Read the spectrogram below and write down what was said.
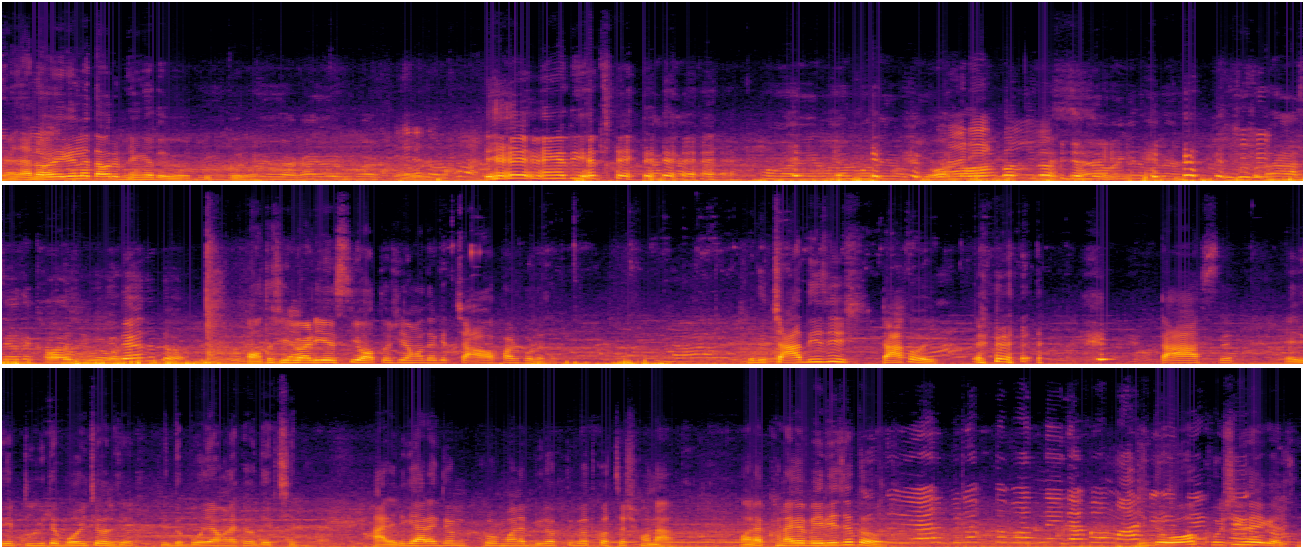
ভেজানো হয়ে গেলে তারপরে ভেঙে দেবে ঠিক করে। ভেঙে দিয়েছে। অতসীর বাড়ি এসেছি অতসী আমাদেরকে চা অফার করেছে। শুধু চা দিয়েছিস? টা কই? টা আসছে। এদিকে টিভিতে বই চলছে কিন্তু বই আমরা কেউ দেখছি না। আর এদিকে আরেকজন খুব মানে বিরক্তি বোধ করছে সোনা। অনেকক্ষণ আগে বেরিয়েছে তো। কিন্তু ও খুশি হয়ে গেছে।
